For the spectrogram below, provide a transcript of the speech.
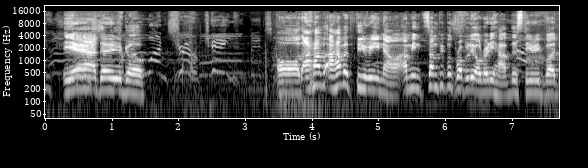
You. Yeah, there you go. Oh, I have I have a theory now. I mean, some people probably already have this theory, but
